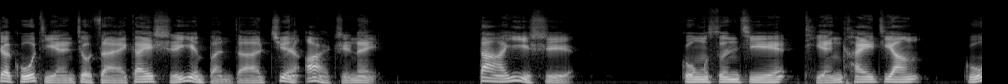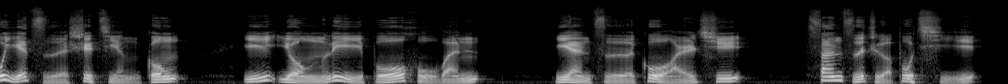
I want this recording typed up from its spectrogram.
这古典就在该石印本的卷二之内。大意是：公孙接、田开疆、古冶子是景公。以勇力搏虎文，晏子过而屈，三子者不起。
